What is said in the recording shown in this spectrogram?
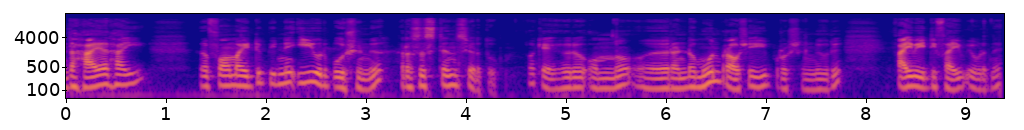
എന്താ ഹയർ ഹൈ ഫോം ആയിട്ട് പിന്നെ ഈ ഒരു പൊസിഷനിൽ റെസിസ്റ്റൻസ് എടുത്തു. ഓക്കെ ഒരു ഒന്നോ രണ്ടോ മൂന്ന് പ്രാവശ്യം ഈ പൊസിഷനിൽ ഒരു ഫൈവ് എയ്റ്റി ഫൈവ് ഇവിടുന്ന്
